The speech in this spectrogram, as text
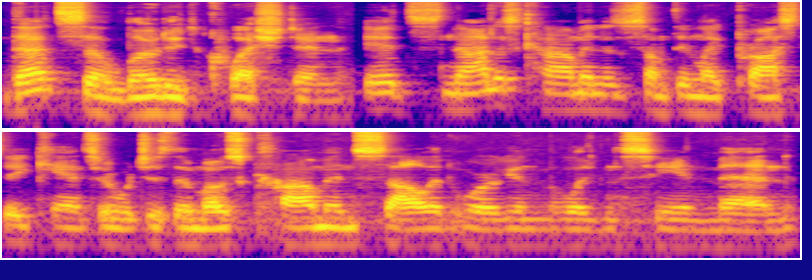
That's a loaded question. It's not as common as something like prostate cancer, which is the most common solid organ malignancy in men.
